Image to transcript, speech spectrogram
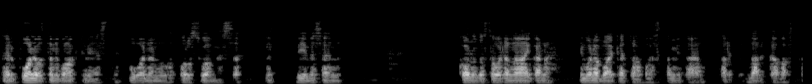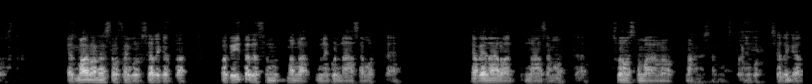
tai puoli vuotta niin aktiivisesti vuoden ollut Suomessa nyt viimeisen 13 vuoden aikana, niin mun on vaikea tuohon vastata mitään tar- tarkkaa vastausta. Et mä en ole sellaista niin selkeää, toki Italiassa mä nä, niin näen semmoitteen, ja Venäjällä mä näen semmoitteen. Suomessa mä en ole nähnyt semmoista niin selkeää,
